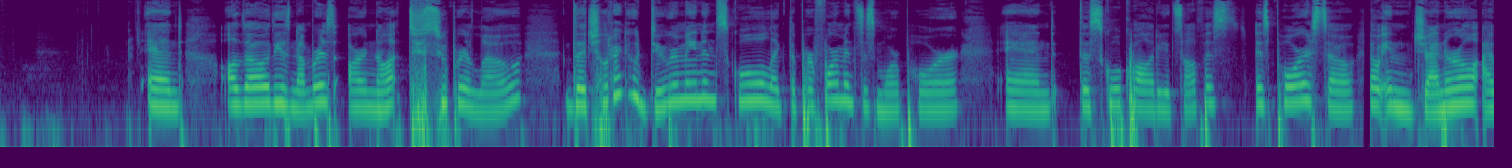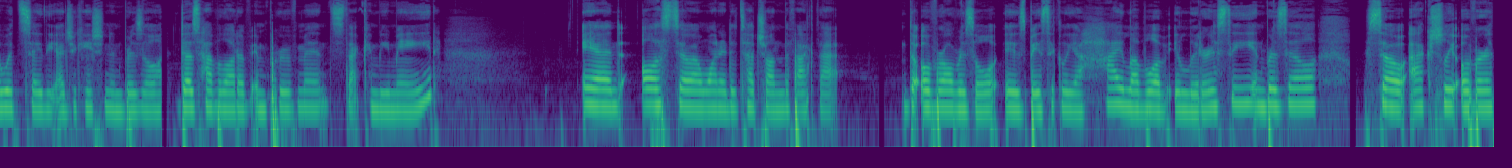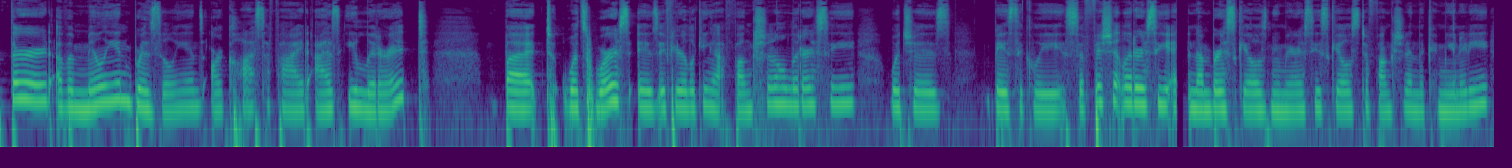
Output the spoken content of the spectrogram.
And although these numbers are not super low, the children who do remain in school, like the performance is more poor and the school quality itself is is poor. So, so in general, I would say the education in Brazil does have a lot of improvements that can be made. And also, I wanted to touch on the fact that the overall result is basically a high level of illiteracy in Brazil. So, actually, over a third of a million Brazilians are classified as illiterate. But what's worse is if you're looking at functional literacy, which is basically sufficient literacy, and number skills, numeracy skills to function in the community.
